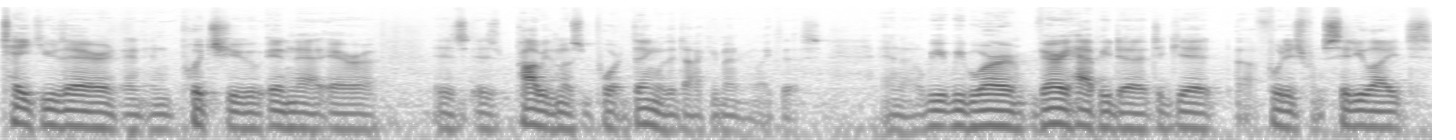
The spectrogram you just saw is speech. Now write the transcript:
take you there and, and put you in that era is, is probably the most important thing with a documentary like this. And uh, we, we were very happy to, to get uh, footage from City Lights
